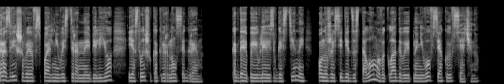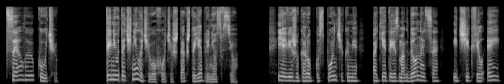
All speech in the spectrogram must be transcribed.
Развешивая в спальне выстиранное белье, я слышу, как вернулся Грэм. Когда я появляюсь в гостиной, он уже сидит за столом и выкладывает на него всякую всячину. Целую кучу. Ты не уточнила, чего хочешь, так что я принес все. Я вижу коробку с пончиками, пакеты из Макдональдса и Чик-фил-Эй,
